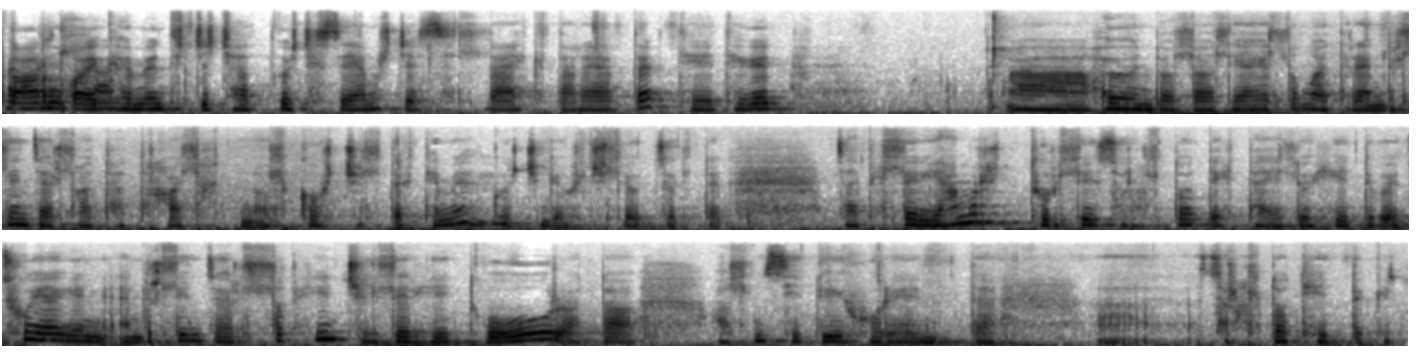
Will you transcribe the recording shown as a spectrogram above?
доор нь гоё комент чи чаддгүй ч гэсэн ямар ч лайк дараа явдаг. Тэгээ тэгээд А хувинд бол ялангуяа тэр амьдралын зорилгоо тодорхойлоход нь бол коучлдаг тийм ээ коучингийн үйлчилгээ үзүүлдэг. За тэгэхээр ямар төрлийн сургалтуудыг та илүү хийдэг вэ? Зөвхөн яг энэ амьдралын зорилго хин чиглэлээр хийдэг өөр одоо олон сэдвийн хүрээнд сургалтууд хийдэг гэж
